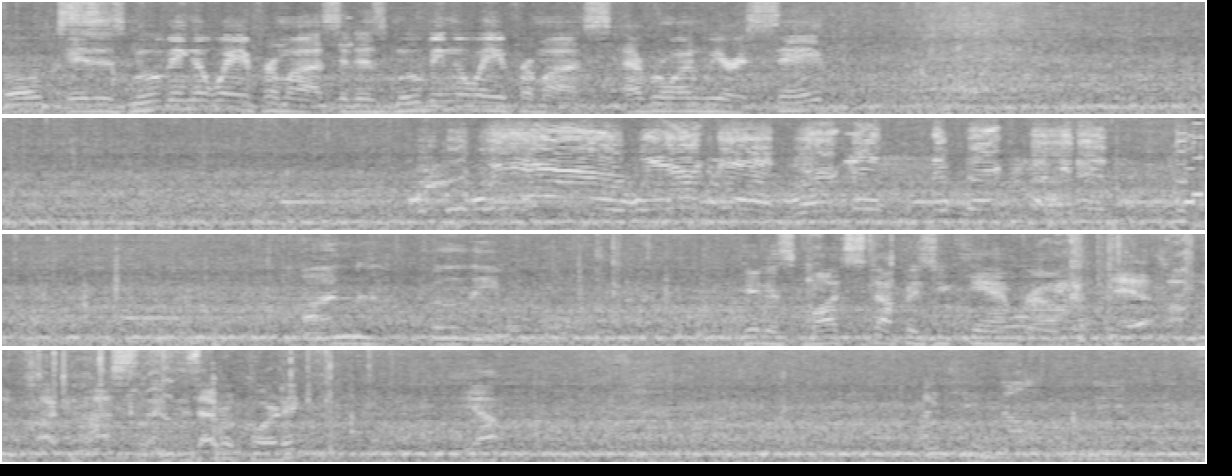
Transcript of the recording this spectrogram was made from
folks. It is moving away from us. It is moving away from us. Everyone, we are safe. Unbelievable. Get as much stuff as you can, bro. Yeah, I'm fucking hustling. Is that recording? Yep. I cannot believe this.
